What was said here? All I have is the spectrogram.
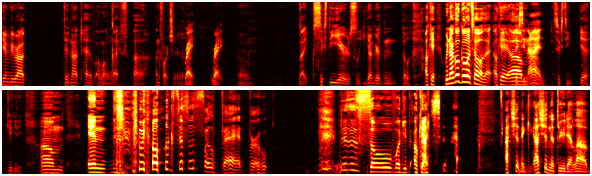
PNB Rock did not have a long life, uh, unfortunately. Right. Right. Um, like sixty years younger than those. Okay, we're not gonna go into all that. Okay, um, 69. 60 yeah giggity um and can we go look this is so bad bro this is so fucking okay. I, I shouldn't have. I shouldn't have threw you that lob.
